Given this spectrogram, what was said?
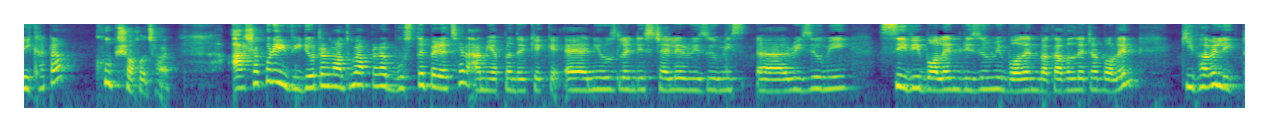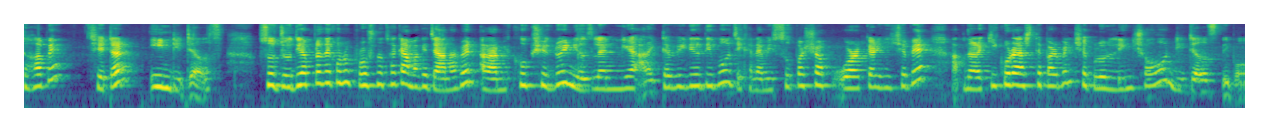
লেখাটা খুব সহজ হয়। আশা করি এই ভিডিওটার মাধ্যমে আপনারা বুঝতে পেরেছেন। আমি আপনাদেরকে নিউজিল্যান্ড স্টাইলের রিজিউমি রিজিউমি সিভি বলেন রিজিউমি বলেন বা কাভার লেটার বলেন, কীভাবে লিখতে হবে সেটার ইন ডিটেলস সো যদি আপনাদের কোনো প্রশ্ন থাকে, আমাকে জানাবেন আর আমি খুব শীঘ্রই নিউজিল্যান্ড নিয়ে আরেকটা ভিডিও দিব, যেখানে আমি সুপার শপ ওয়ার্কার হিসেবে আপনারা কি করে আসতে পারবেন সেগুলোর লিঙ্ক সহ ডিটেলস দিব।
